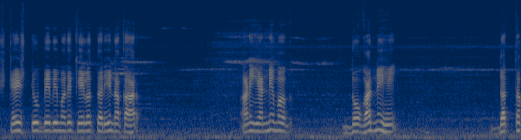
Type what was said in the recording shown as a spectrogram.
स्टेज ट्यूब बेबीमध्ये केलं तरी नकार. आणि यांनी मग दोघांनीही दत्तक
